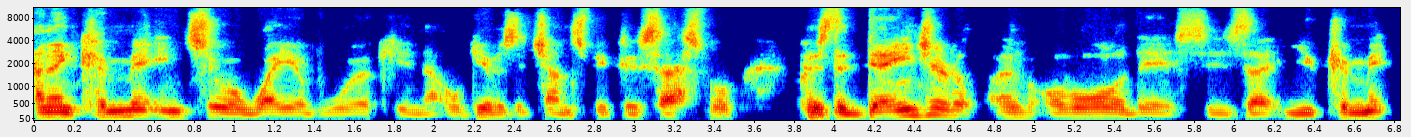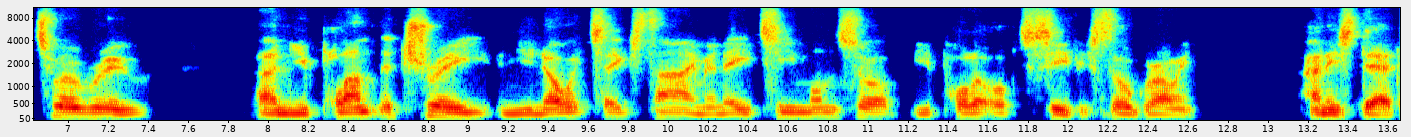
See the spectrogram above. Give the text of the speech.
and then committing to a way of working that will give us a chance to be successful. Because the danger of, of all of this is that you commit to a route and you plant the tree and you know it takes time and 18 months up you pull it up to see if it's still growing and it's dead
